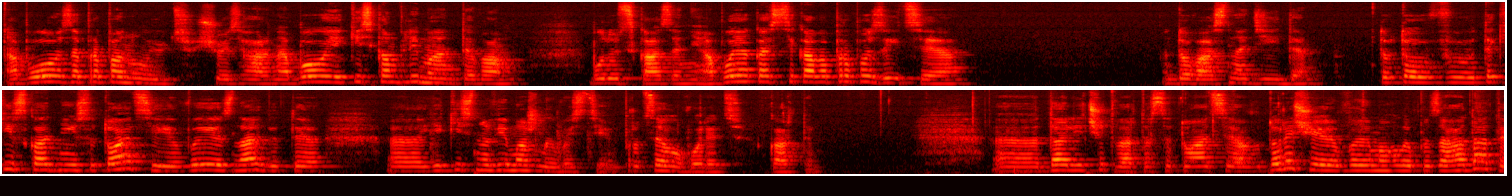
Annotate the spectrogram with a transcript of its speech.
або запропонують щось гарне, або якісь компліменти вам будуть сказані, або якась цікава пропозиція до вас надійде. Тобто в такій складній ситуації ви знайдете е, якісь нові можливості. Про це говорять карти. Е, Далі четверта ситуація. До речі, ви могли б загадати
